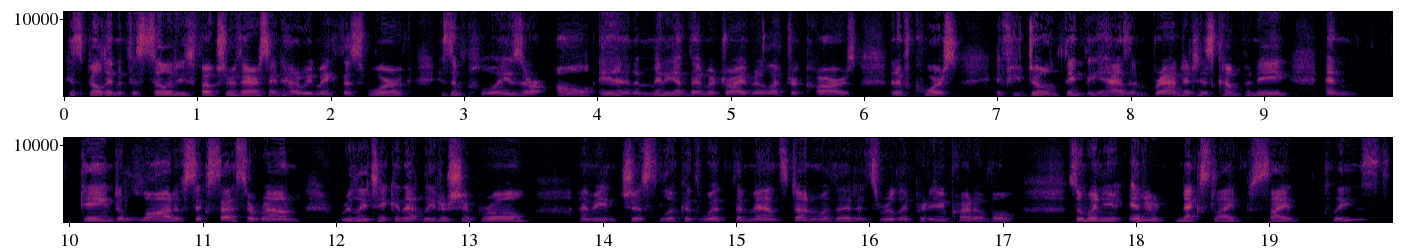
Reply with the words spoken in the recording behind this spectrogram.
His building and facilities folks are there saying, how do we make this work? His employees are all in and many of them are driving electric cars. And of course, if you don't think that he hasn't branded his company and gained a lot of success around really taking that leadership role, I mean, just look at what the man's done with it. It's really pretty incredible. So when you enter, next slide, slide, please.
